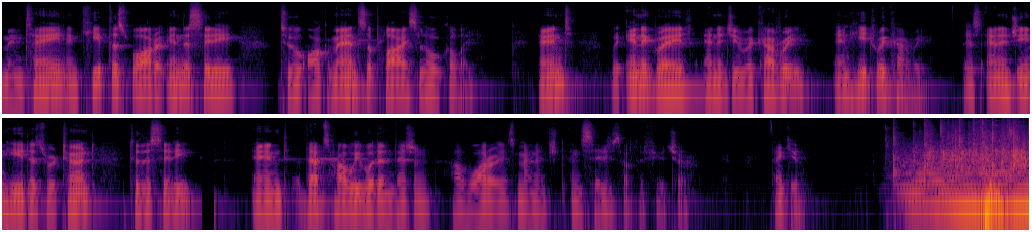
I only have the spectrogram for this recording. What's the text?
maintain and keep this water in the city to augment supplies locally. And we integrate energy recovery and heat recovery. This energy and heat is returned to the city, and that's how we would envision how water is managed in cities of the future. Thank you. Aplausos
